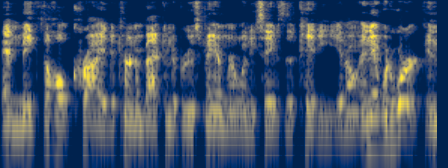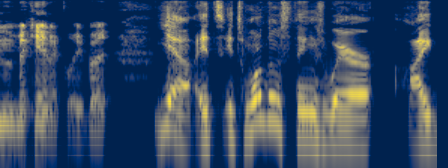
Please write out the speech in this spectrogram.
and make the Hulk cry to turn him back into Bruce Banner when he saves the kitty, you know, and it would work in mechanically, but yeah, it's it's one of those things where I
